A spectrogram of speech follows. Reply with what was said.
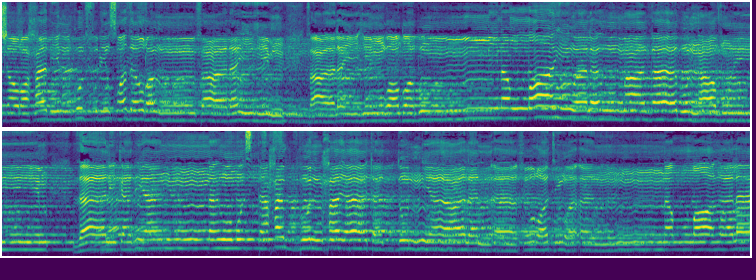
شرح بالكفر صدرا فعليهم فعليهم غضب من الله ولهم عذاب عظيم. ذلك بأنه مستحب الحياة الدنيا على الآخرة وأن الله لا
